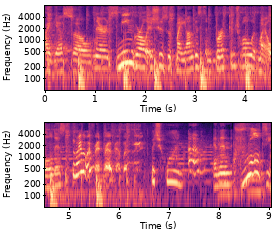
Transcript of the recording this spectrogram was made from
I guess so. There's mean girl issues with my youngest and birth control with my oldest. My boyfriend broke up with me. Which one? And then cruelty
